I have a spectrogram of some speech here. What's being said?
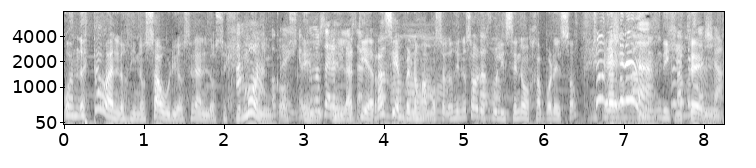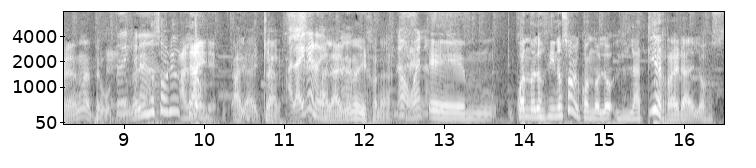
cuando estaban los dinosaurios, eran los hegemónicos Ah, nos en, los la. Tierra. Vamos, Siempre nos vamos, vamos a los dinosaurios. Vamos. Juli se enoja por eso. Yo no dije nada. Dijiste, pero no te gusta. No los nada. dinosaurios. Al pero- aire. al- claro. Al aire no Al dijo aire nada. no dijo nada. No, bueno. Eh, cuando los dinosaurios, cuando lo- la Tierra era de los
